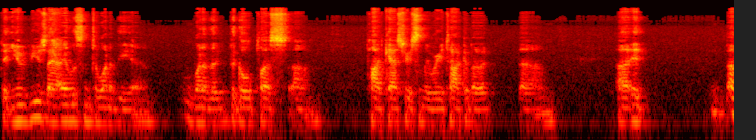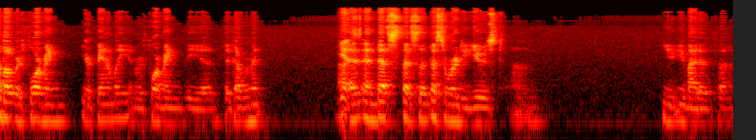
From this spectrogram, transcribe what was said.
that you've used. I, I listened to one of the uh, one of the, the Gold Plus um, podcasts recently where you talk about um, uh, it about reforming your family and reforming the uh, the government. Uh, Yes. and, and that's that's the that's the word you used. Um, you you might have uh,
